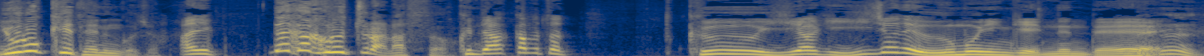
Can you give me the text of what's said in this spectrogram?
요렇게 되는 거죠. 아니 내가 그럴 줄 알았어. 근데 아까부터 그 이야기 이전에 의문인 게 있는데 음.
